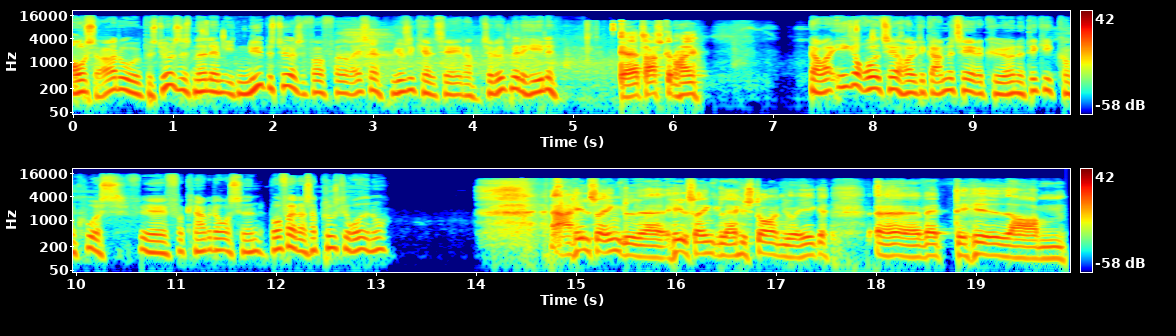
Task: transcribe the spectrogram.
Og så er du bestyrelsesmedlem i den nye bestyrelse for Fredericia Musical Teater. Tillykke med det hele. Ja, tak skal du have. Der var ikke råd til at holde det gamle teater kørende. Det gik konkurs øh, for knap et år siden. Hvorfor er der så pludselig råd nu? Ja, helt så enkel, øh, helt så enkel er historien jo ikke. Øh, hvad det hedder, um,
